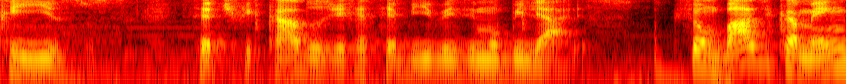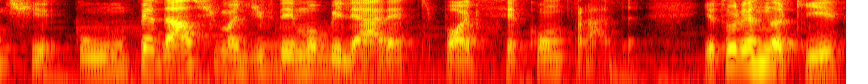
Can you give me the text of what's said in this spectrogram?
CRIs, Certificados de Recebíveis Imobiliários que são basicamente um pedaço de uma dívida imobiliária que pode ser comprada. E eu tô olhando aqui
